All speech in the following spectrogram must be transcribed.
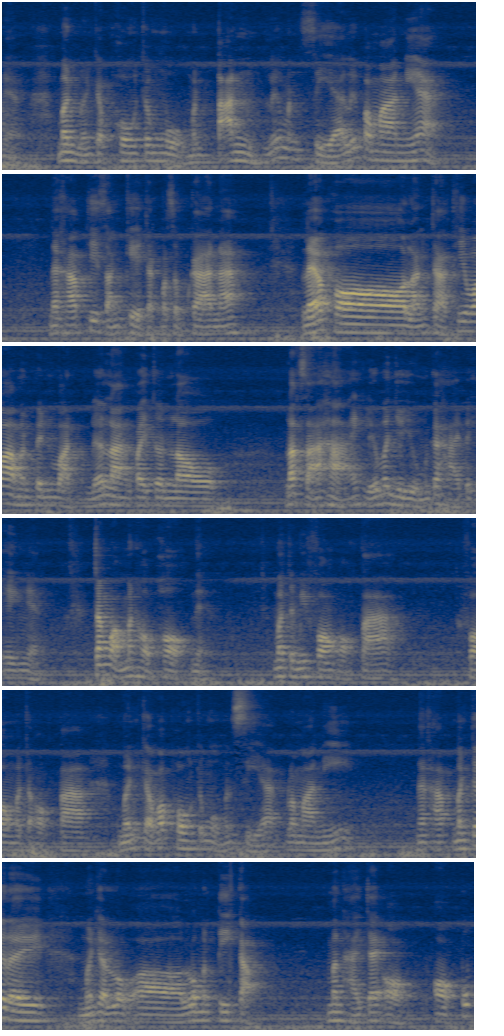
เนี่ย มันเหมือนกับโพรงจมูกมันตัน หรือมันเสียหรือประมาณเนี้ยนะครับ ที่สังเกตจากประสบการณ์นะ แล้วพอหลังจากที่ว่ามันเป็นหวัดเรื้อรังไปจนเรารักษาหายหรือมันอยู่ๆมันก็หายไปเองเนี่ย จังหวะมันหอบๆเนี่ย มันจะมีฟองออกตา ฟองมันจะออกตา เหมือนกับว่าโพรงจมูกมันเสียประมาณนี้นะครับ มันก็เลยเหมือนกับลมลมมันตีกลับ มันหายใจออกออกปุ๊บ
